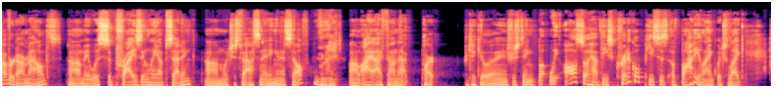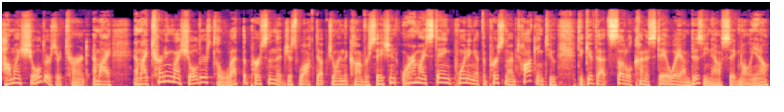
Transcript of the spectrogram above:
covered our mouths. Um, it was surprisingly upsetting, um, which is fascinating in itself. Right. Um, I, I, found that part particularly interesting. But we also have these critical pieces of body language, like how my shoulders are turned. Am I am I turning my shoulders to let the person that just walked up join the conversation, or am I staying pointing at the person I'm talking to to give that subtle kind of stay away, I'm busy now signal? You know,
